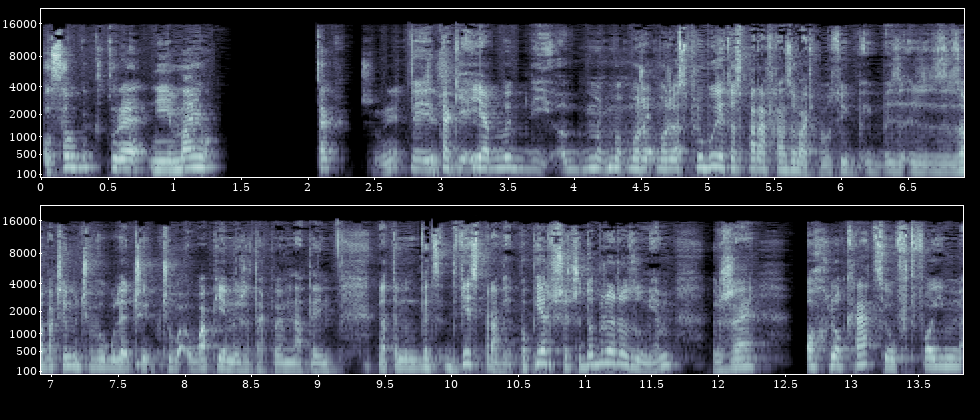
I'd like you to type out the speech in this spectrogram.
Osoby, które nie mają tak? Tak, ja może, może spróbuję to sparafrazować po prostu zobaczymy, czy w ogóle, czy, czy łapiemy, że tak powiem, na, tej, na tym. Więc dwie sprawy. Po pierwsze, czy dobrze rozumiem, że ochlokracją w twoim,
